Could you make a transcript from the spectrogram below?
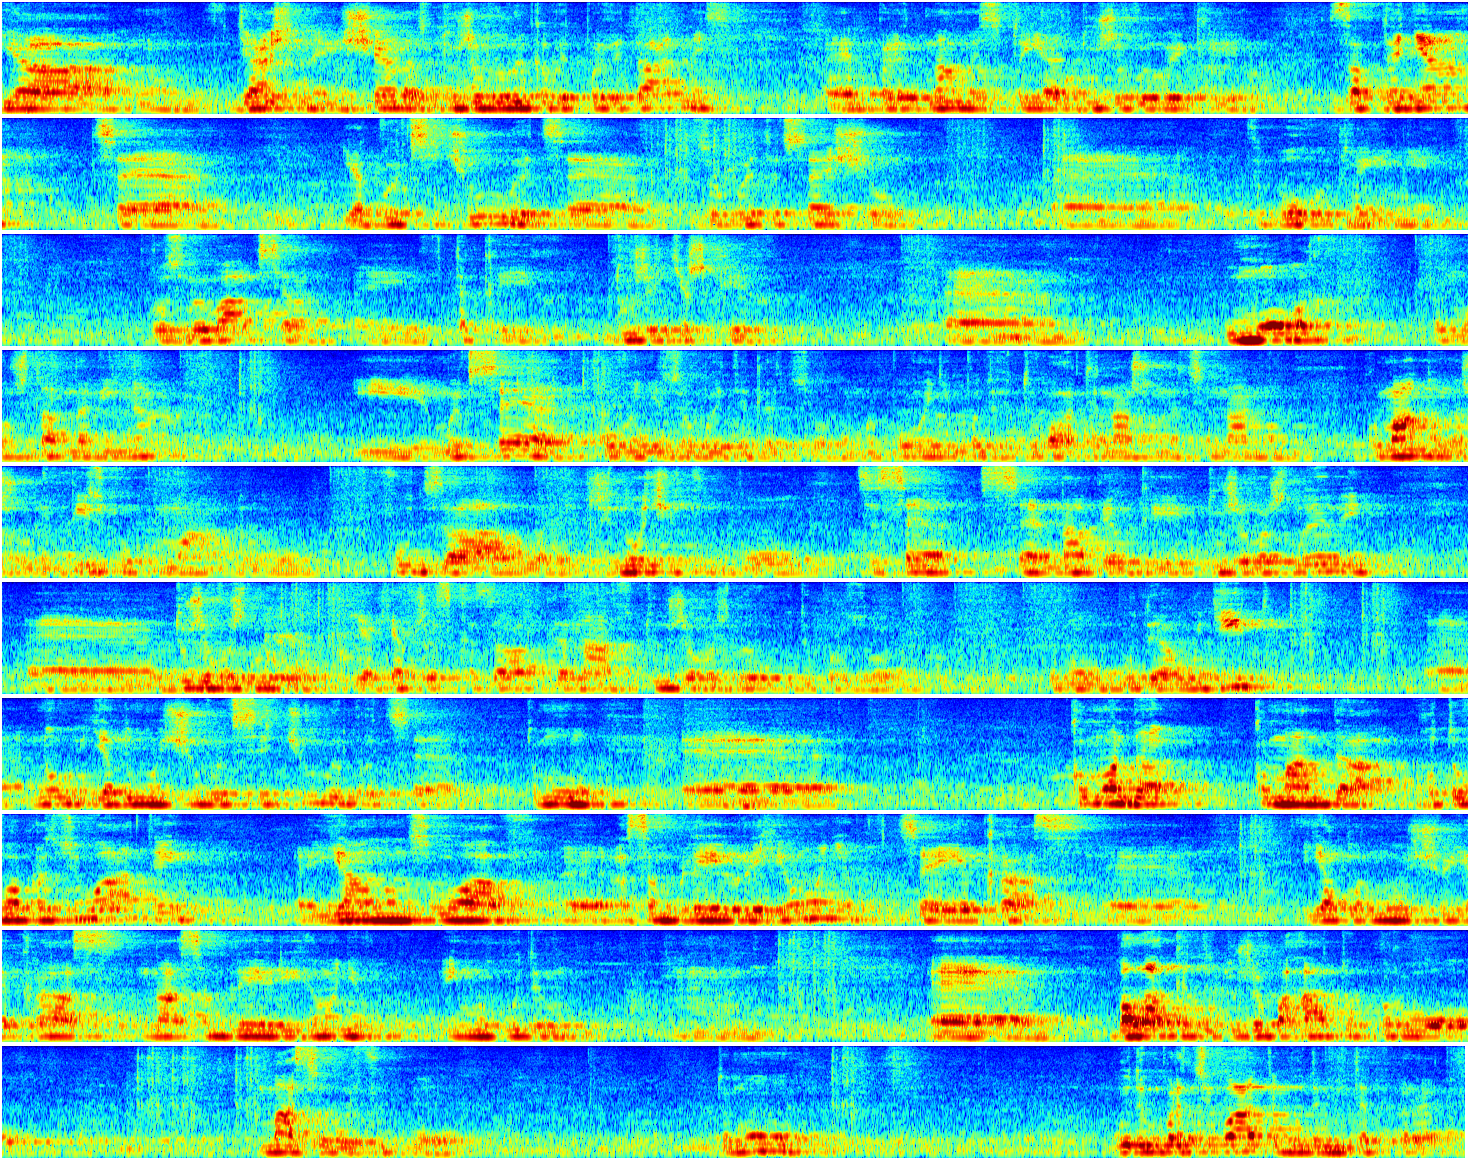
Я ну, вдячний ще раз. Дуже велика відповідальність. Е, Перед нами стоять дуже великі завдання. Це, як ви всі чули, це зробити все, щоб е, футбол в Україні розвивався е, в таких дуже тяжких е, умовах, повномасштабна війна. І ми все повинні зробити для цього. Ми повинні підготувати нашу національну команду, нашу олімпійську команду, футзал, жіночий футбол. Це все, все напрямки дуже важливі. Е, дуже важливо, як я вже сказав, для нас дуже важливо буде прозоро. Тому буде аудіт. Е, ну, я думаю, що ви все чули про це. Тому е, команда, команда готова працювати. Я анонсував асамблею регіонів. Це якраз я планую, що якраз на асамблеї регіонів і ми будемо е, балакати дуже багато про масовий футбол. Тому будемо працювати, будемо йти вперед.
